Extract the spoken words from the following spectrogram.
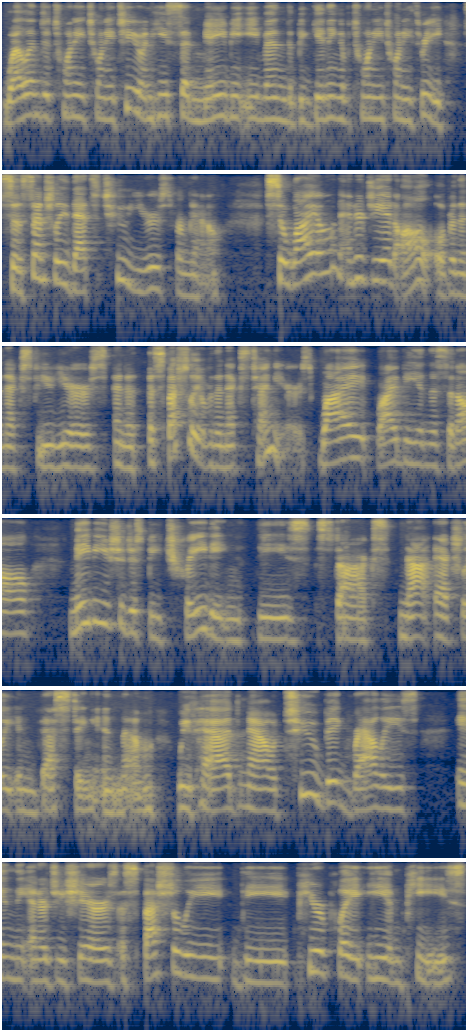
well into 2022 and he said maybe even the beginning of 2023 so essentially that's two years from now. So why own energy at all over the next few years and uh, especially over the next 10 years? Why why be in this at all maybe you should just be trading these stocks not actually investing in them we've had now two big rallies in the energy shares especially the pure play E&Ps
